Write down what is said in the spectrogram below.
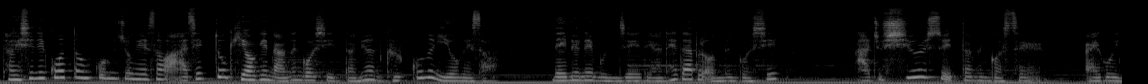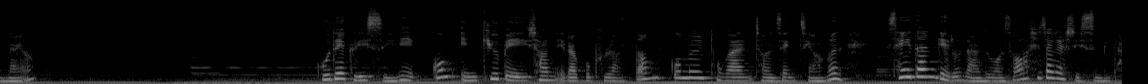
당신이 꿨던 꿈 중에서 아직도 기억이 나는 것이 있다면 그 꿈을 이용해서 내면의 문제에 대한 해답을 얻는 것이 아주 쉬울 수 있다는 것을 알고 있나요? 고대 그리스인이 꿈 incubation이라고 불렀던 꿈을 통한 전생 체험은 세 단계로 나누어서 시작할 수 있습니다.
